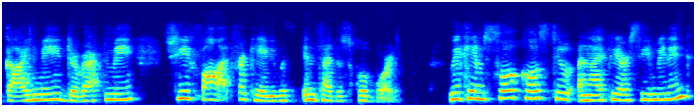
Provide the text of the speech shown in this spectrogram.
guide me, direct me. She fought for Katie was inside the school board. We came so close to an IPRC meeting,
